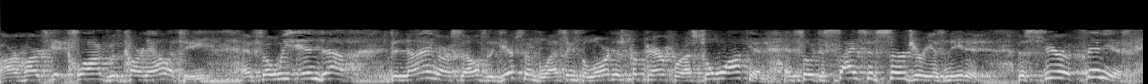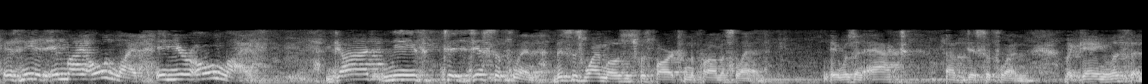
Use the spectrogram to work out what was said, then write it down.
our hearts get clogged with carnality, and so we end up denying ourselves the gifts and blessings the Lord has prepared for us to walk in. And so decisive surgery is needed. The spear of Phineas is needed in my own life, in your own life. God needs to discipline. This is why Moses was barred from the promised land. It was an act of discipline. But gang, listen,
